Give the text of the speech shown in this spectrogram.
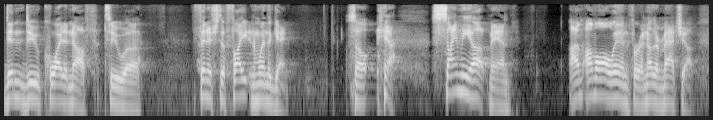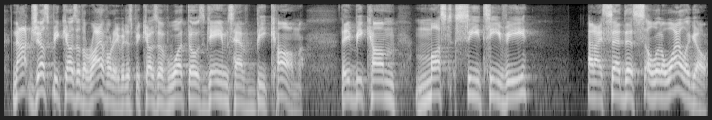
didn't do quite enough to uh, finish the fight and win the game. So, yeah, sign me up, man. I'm, I'm all in for another matchup. Not just because of the rivalry, but just because of what those games have become. They've become must see TV. And I said this a little while ago.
